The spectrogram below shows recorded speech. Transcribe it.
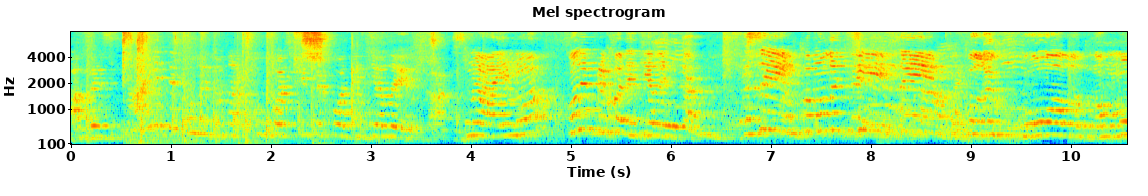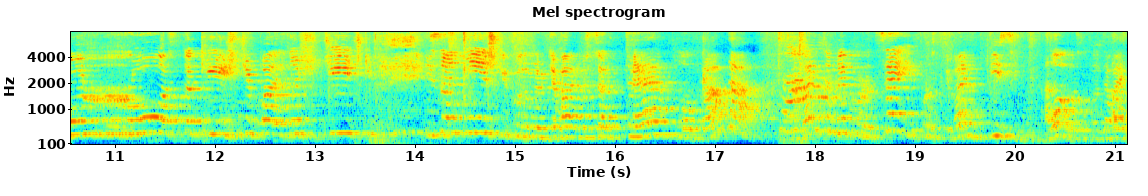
а ви знаєте, коли до нас у гості приходить ялинка? Знаємо. Коли приходить ялинка? Взимку, молодці, взимку, коли холодно, мороз такий, щіпає за щічки за коли ми вдягаємося тепло, правда? Давайте ми про це і проспіваємо пісню. Голосно, давай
